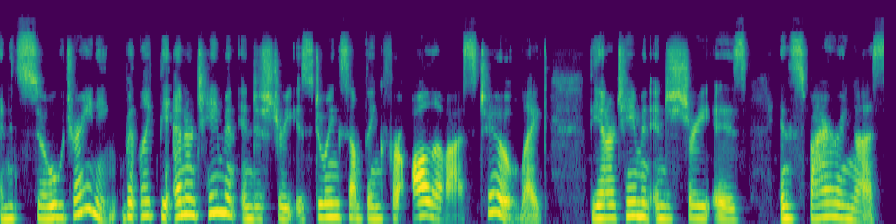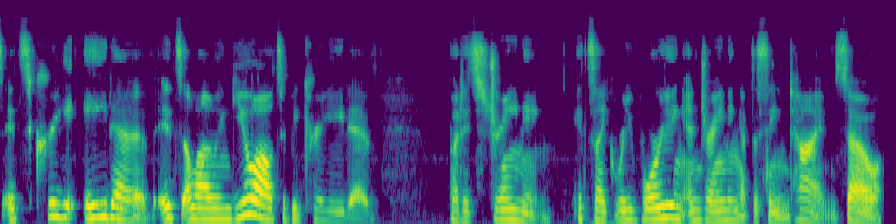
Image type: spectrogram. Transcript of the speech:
and it's so draining. But like the entertainment industry is doing something for all of us too. Like the entertainment industry is inspiring us. It's creative. It's allowing you all to be creative, but it's draining. It's like rewarding and draining at the same time. So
